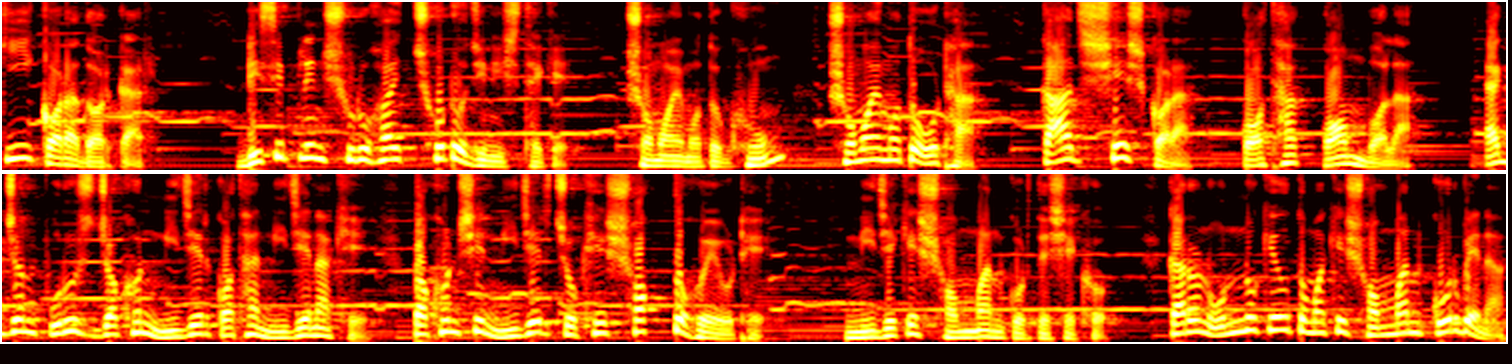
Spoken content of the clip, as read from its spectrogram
কি করা দরকার। ডিসিপ্লিন শুরু হয় ছোট জিনিস থেকে। সময় মতো ঘুম, সময় মতো ওঠা, কাজ শেষ করা, কথা কম বলা। একজন পুরুষ যখন নিজের কথা নিজে নাখে তখন সে নিজের চোখে শক্ত হয়ে ওঠে। নিজেকে সম্মান করতে শেখো। কারণ অন্য কেউ তোমাকে সম্মান করবে না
